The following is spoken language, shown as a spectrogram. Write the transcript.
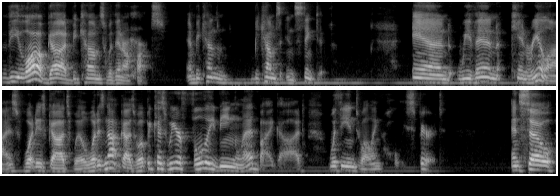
the law of God becomes within our hearts and becomes becomes instinctive. And we then can realize what is God's will, what is not God's will, because we are fully being led by God with the indwelling Holy Spirit. And so,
